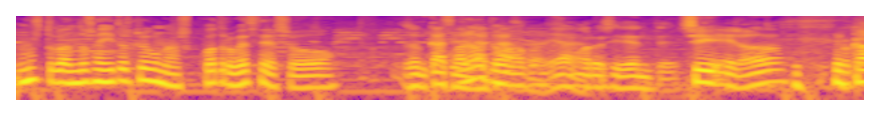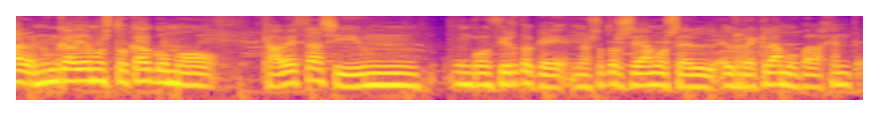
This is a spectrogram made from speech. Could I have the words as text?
Hemos tocado en dos añitos, creo que unas cuatro veces o. Son casi Ah, de no, la casa. Somos residentes. Sí, Sí, ¿no? pero claro, nunca habíamos tocado como cabezas y un, un concierto que nosotros seamos el, el reclamo para la gente.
